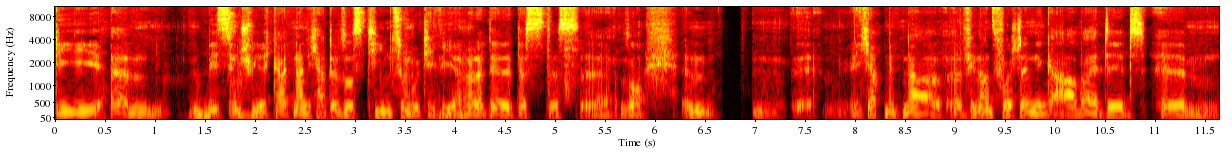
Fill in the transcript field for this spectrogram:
die ähm, ein bisschen Schwierigkeiten eigentlich hatte, so das Team zu motivieren oder der, das, das äh, so. Ähm, ich habe mit einer äh, Finanzvorständin gearbeitet, ähm,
